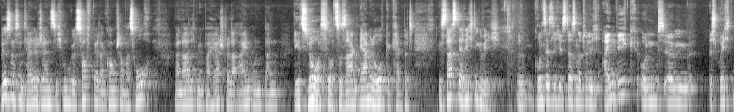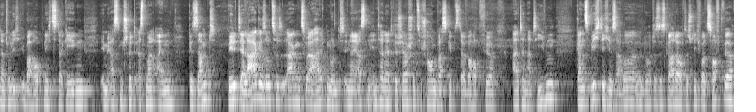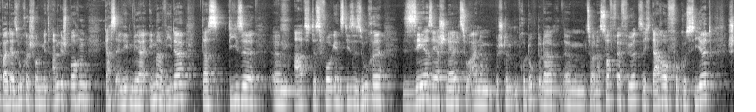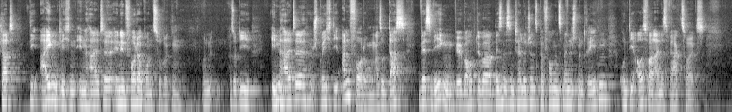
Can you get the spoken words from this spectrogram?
Business Intelligence, ich google Software, dann kommt schon was hoch. Dann lade ich mir ein paar Hersteller ein und dann geht's los, sozusagen Ärmel hochgekrempelt. Ist das der richtige Weg? Also grundsätzlich ist das natürlich ein Weg und ähm, es spricht natürlich überhaupt nichts dagegen, im ersten Schritt erstmal ein Gesamtbild der Lage sozusagen zu erhalten und in der ersten Internetrecherche zu schauen, was gibt es da überhaupt für Alternativen. Ganz wichtig ist aber, du hattest es gerade auch das Stichwort Software bei der Suche schon mit angesprochen, das erleben wir ja immer wieder, dass diese ähm, Art des Vorgehens, diese Suche sehr, sehr schnell zu einem bestimmten Produkt oder ähm, zu einer Software führt, sich darauf fokussiert, statt die eigentlichen Inhalte in den Vordergrund zu rücken. Und also die Inhalte, sprich die Anforderungen, also das, weswegen wir überhaupt über Business Intelligence, Performance Management reden und die Auswahl eines Werkzeugs.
